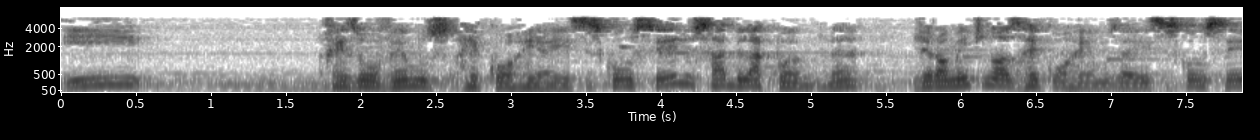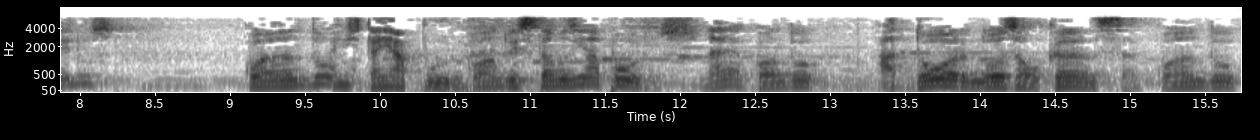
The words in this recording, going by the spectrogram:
E resolvemos recorrer a esses conselhos, sabe lá quando, né? Geralmente nós recorremos a esses conselhos quando a gente está em apuro, quando estamos em apuros, né? Quando a dor nos alcança, quando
